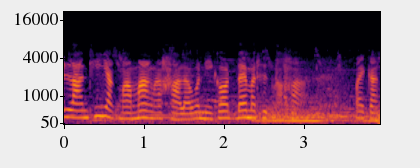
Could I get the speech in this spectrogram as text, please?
เป็นร้านที่อยากมามากนะคะ แล้ววันนี้ก็ได้มาถึงแล้วค่ะ ไปกัน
